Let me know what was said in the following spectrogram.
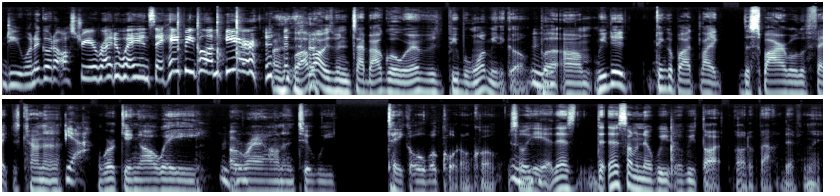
Do you want to go to Austria right away and say, "Hey, people, I'm here"? well, I've always been the type I'll go wherever people want me to go. Mm-hmm. But um, we did think about like the spiral effect, just kind of Yeah. Mm-hmm. working our way around until we take over, quote unquote. So Mm-hmm. yeah, that's that's something that we we thought thought about definitely.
